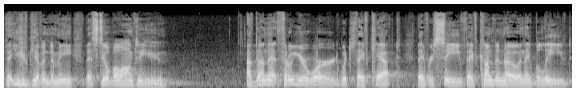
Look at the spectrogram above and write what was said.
that you've given to me that still belong to you. I've done that through your word, which they've kept, they've received, they've come to know, and they've believed.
